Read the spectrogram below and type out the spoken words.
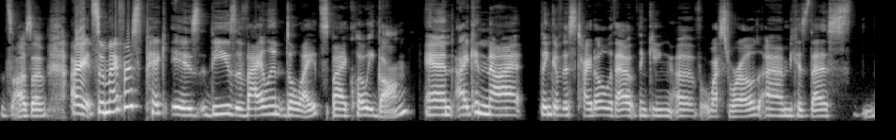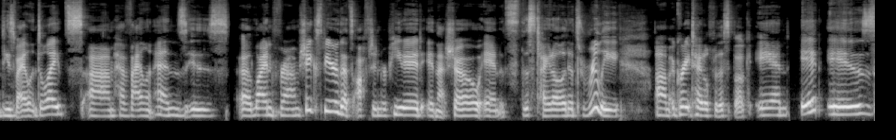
That's awesome. All right, so my first pick is These Violent Delights by Chloe Gong. And I cannot think of this title without thinking of Westworld, um, because this these violent delights um, have violent ends is a line from Shakespeare that's often repeated in that show, and it's this title, and it's really um, a great title for this book, and it is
